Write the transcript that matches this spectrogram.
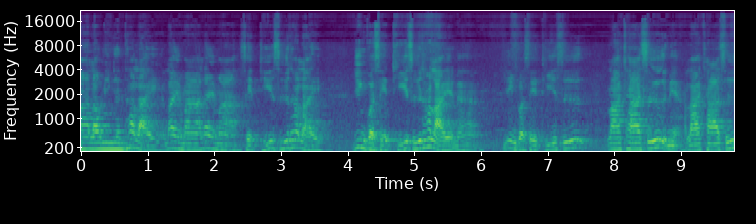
มาเรามีเงินเท่าไหร่ ไล่มาไล่มาเศรษฐีซื้อเท่าไหร่ ยิ่งกว่าเศรษฐีซื้อเท่าไหร่นะฮะยิ่งกว่าเศรษฐีซื้อ ราชาซื้อเนี่ยราชาซื้อ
